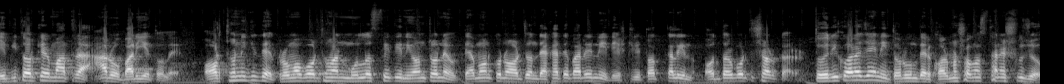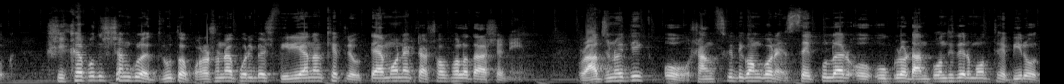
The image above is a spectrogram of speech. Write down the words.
এই বিতর্কের মাত্রা আরও বাড়িয়ে তোলে। অর্থনীতিতে ক্রমবর্ধমান মূল্যস্ফীতি নিয়ন্ত্রণেও তেমন কোনো অর্জন দেখাতে পারেনি দেশটির তৎকালীন অন্তর্বর্তী সরকার। তৈরি করা যায়নি তরুণদের কর্মসংস্থানের সুযোগ। শিক্ষা প্রতিষ্ঠানগুলোয় দ্রুত পড়াশোনার পরিবেশ ফিরিয়ে আনার ক্ষেত্রেও তেমন একটা সফলতা আসেনি। রাজনৈতিক ও সাংস্কৃতিক অঙ্গনে সেকুলার ও উগ্র ডানপন্থীদের মধ্যে বিরোধ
